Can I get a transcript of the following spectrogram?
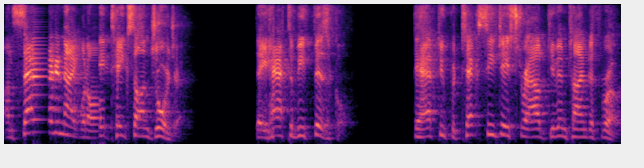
on Saturday night, when Ohio takes on Georgia, they have to be physical. They have to protect CJ Stroud, give him time to throw.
